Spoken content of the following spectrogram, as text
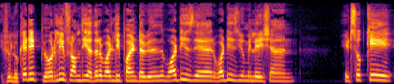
if you look at it purely from the otherworldly point of view, what is there? What is humiliation? It's okay.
